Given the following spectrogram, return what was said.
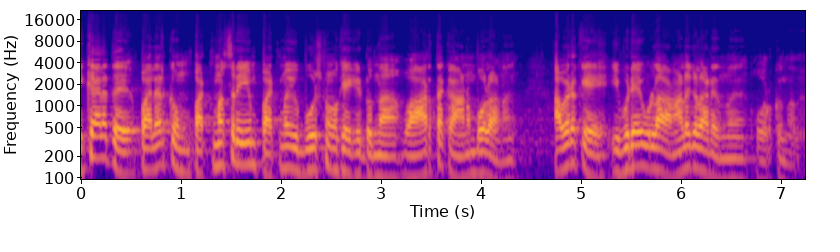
ഇക്കാലത്ത് പലർക്കും പത്മശ്രീയും പത്മവിഭൂഷണും ഒക്കെ കിട്ടുന്ന വാർത്ത കാണുമ്പോഴാണ് അവരൊക്കെ ഇവിടെയുള്ള ആളുകളാണെന്ന് ഓർക്കുന്നത്.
